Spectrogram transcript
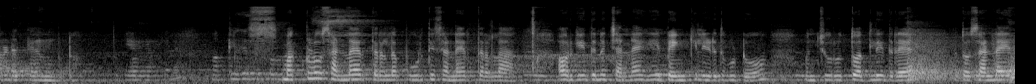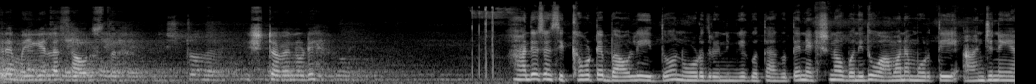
ಆಗತ್ತೆ ಅಂದ್ಬಿಟ್ಟು. ಮಕ್ಕಳು ಸಣ್ಣ ಇರ್ತಾರಲ್ಲ ಪೂರ್ತಿ ಸಣ್ಣ ಇರ್ತಾರಲ್ಲ ಅವ್ರಿಗೆ ಇದನ್ನು ಚೆನ್ನಾಗಿ ಬೆಂಕಿಲಿ ಹಿಡಿದ್ಬಿಟ್ಟು ಒಂಚೂರು ತೊದ್ಲಿದ್ರೆ ಅಥವಾ ಸಣ್ಣ ಇದ್ರೆ ಮೈಗೆಲ್ಲ ಸಾವರಿಸ್ತಾರೆ. ಇಷ್ಟವೇ ನೋಡಿ. ಆ ದೇವಸ್ಥಾನ ಸಿಕ್ಕಾಪಟ್ಟೆ ಬಾವಲಿ ಇದ್ದು ನೋಡಿದ್ರೆ ನಿಮಗೆ ಗೊತ್ತಾಗುತ್ತೆ. ನೆಕ್ಸ್ಟ್ ನಾವು ಬಂದಿದ್ದು ವಾಮನ ಮೂರ್ತಿ ಆಂಜನೇಯ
